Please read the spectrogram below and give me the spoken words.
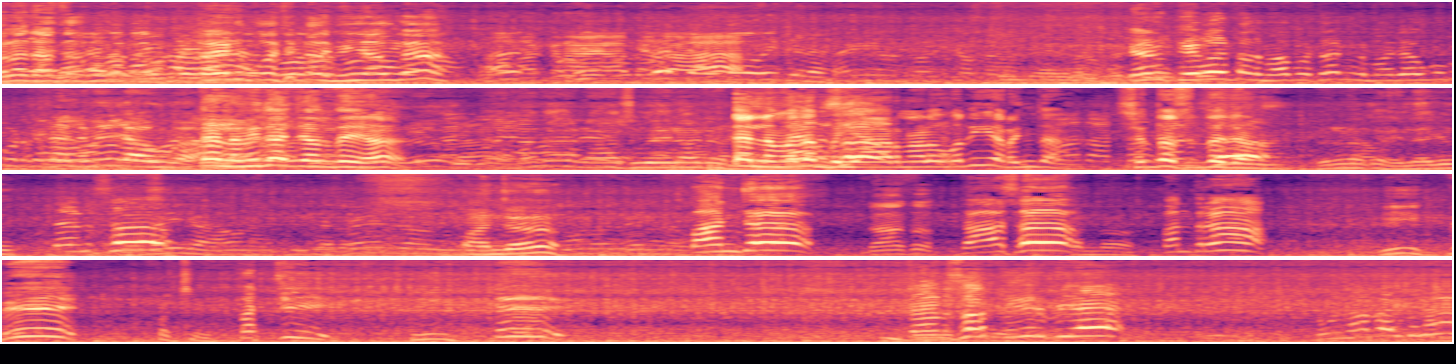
ਬਲਾ ਦਾਦਾ ਪੈਣ ਪੁੱਛ ਢਲਮੀ ਜਾਊਗਾ? ਕਿਹਨੂੰ ਕੇਵਲ ਢਲਮਾ ਪੁੱਛਾ ਢਲਮਾ ਜਾਊਗਾ ਪੁੱਟ ਢਿੱਲ ਵੀ ਜਾਊਗਾ। ਢਿੱਲ ਵੀ ਤਾਂ ਜਾਂਦੇ ਆ। ਨਾ ਸੂਏ ਨਾਲ ਢਿੱਲ ਮਾ ਤਾਂ ਬਾਜ਼ਾਰ ਨਾਲੋਂ ਵਧੀਆ ਰਹਿੰਦਾ। ਸਿੱਧਾ ਸਿੱਧਾ ਜਾਣਾ। ਫਿਰ ਨਾ ਘਰੇ ਲੈ ਜਾਓ 300 ਪੰਜ। 5 10 10 15 20 25 25 30 330 ਰੁਪਏ। ਸੁਣਾ ਬਾਈ ਨੇ?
